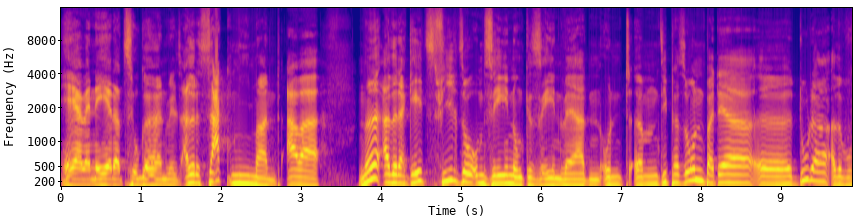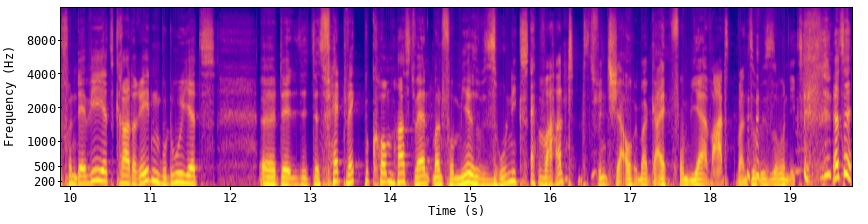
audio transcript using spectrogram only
ja, wenn du hier dazugehören willst. Also das sagt niemand, aber Ne? Also da geht es viel so um Sehen und gesehen werden. Und ähm, die Person, bei der äh, du da, also von der wir jetzt gerade reden, wo du jetzt äh, das Fett wegbekommen hast, während man von mir sowieso nichts erwartet. Das finde ich ja auch immer geil. Von mir erwartet man sowieso nichts. Das ist,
